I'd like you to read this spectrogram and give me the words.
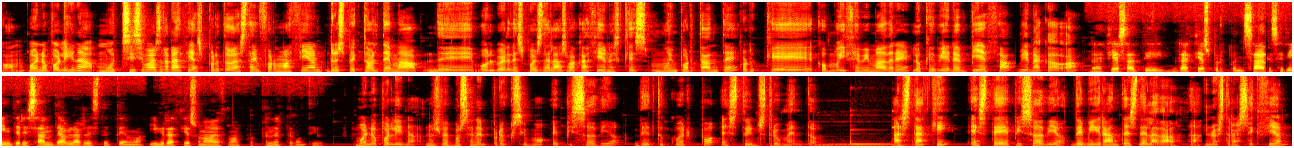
gmail.com bueno, Polina, muchísimas gracias por toda esta información respecto al tema de volver después de las vacaciones, que es muy importante, porque como dice mi madre, lo que bien empieza, bien acaba. Gracias a ti, gracias por pensar que sería interesante hablar de este tema y gracias una vez más por tenerte contigo. Bueno, Polina, nos vemos en el próximo episodio de Tu cuerpo es tu instrumento. Hasta aquí este episodio de Migrantes de la Danza, nuestra sección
